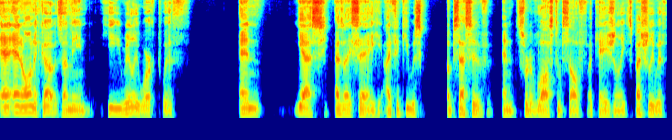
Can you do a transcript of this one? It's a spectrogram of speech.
and, and on it goes. I mean, he really worked with, and yes, as I say, I think he was obsessive and sort of lost himself occasionally, especially with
